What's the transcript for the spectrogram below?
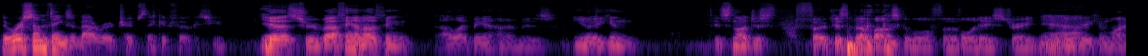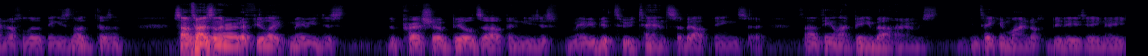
there were some things about road trips that could focus you. Yeah, that's true. But I think another thing I like being at home is, you know, you can, it's not just focused about basketball for four days straight. You Yeah. you can mind off a little things. It's not, doesn't, sometimes on the road, I feel like maybe just the pressure builds up and you just maybe a bit too tense about things. So it's another thing I like being about home is you can take your mind off a bit easier. You know, you,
